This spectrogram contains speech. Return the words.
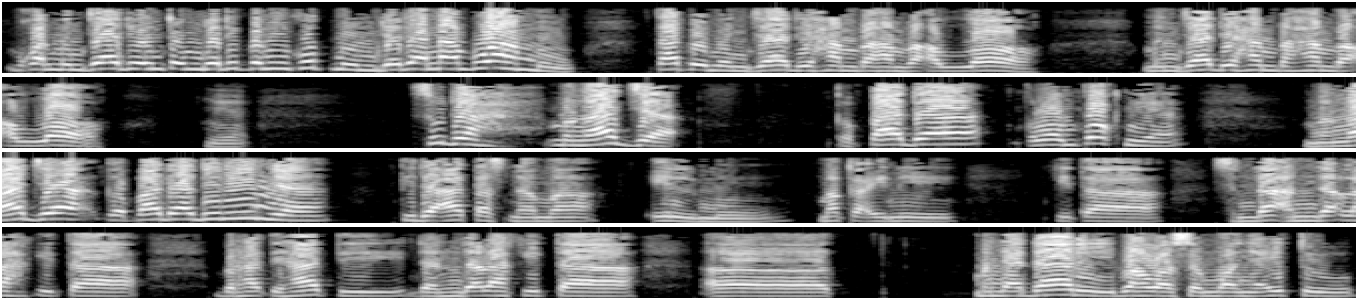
bukan menjadi untuk menjadi pengikutmu, menjadi anak buahmu, tapi menjadi hamba-hamba Allah, menjadi hamba-hamba Allah. Ya. Sudah mengajak kepada kelompoknya, mengajak kepada dirinya tidak atas nama ilmu. Maka ini kita sendak hendaklah kita berhati-hati dan hendaklah kita uh, menyadari bahwa semuanya itu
